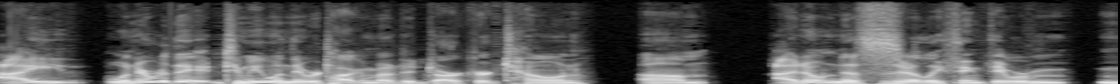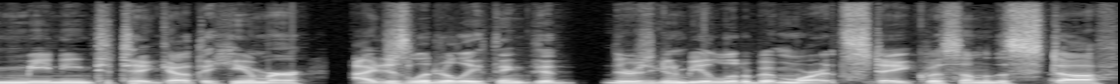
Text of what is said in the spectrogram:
I whenever they to me when they were talking about a darker tone, um, I don't necessarily think they were meaning to take out the humor. I just literally think that there's going to be a little bit more at stake with some of the stuff.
